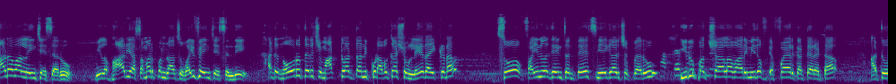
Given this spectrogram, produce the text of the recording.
ఆడవాళ్ళు ఏం చేశారు? వీళ్ళ భార్య సమర్పణ రాజు వైఫ్ ఏం చేసింది? అంటే నోరు తెరిచి మాట్లాడటానికి కూడా అవకాశం లేదా ఇక్కడ? సో ఫైనల్గా ఏంటంటే సిఏ గారు చెప్పారు ఇరు పక్షాల వారి మీద ఎఫ్ఐఆర్ కట్టారట. అటు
